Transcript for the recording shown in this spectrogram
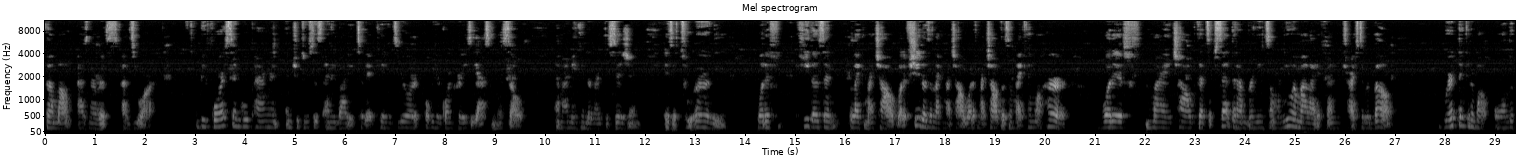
the amount as nervous as you are. Before a single parent introduces anybody to their kids, you're over here going crazy asking yourself, Am I making the right decision? Is it too early? What if he doesn't like my child? What if she doesn't like my child? What if my child doesn't like him or her? What if my child gets upset that I'm bringing someone new in my life and tries to rebel? We're thinking about all of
